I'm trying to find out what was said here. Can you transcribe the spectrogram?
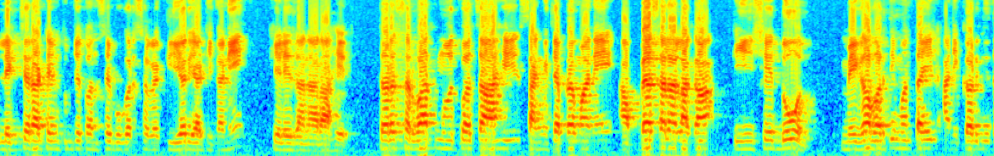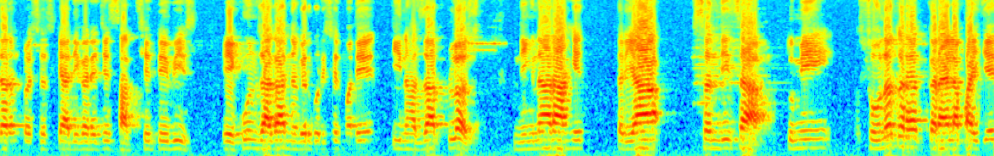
लेक्चर अटेंड तुमचे कन्सेप्ट वगैरे सगळे क्लिअर या ठिकाणी केले जाणार आहेत. तर सर्वात महत्वाचं आहे सांगितल्याप्रमाणे अभ्यासाला लागा तीनशे दोन मेगा भरती म्हणता येईल आणि कर निर्धारण प्रशासकीय अधिकाऱ्याचे सातशे तेवीस. एकूण जागा नगर परिषदमध्ये तीन हजार प्लस निघणार आहेत. तर या संधीचा तुम्ही सोनं करत करायला पाहिजे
